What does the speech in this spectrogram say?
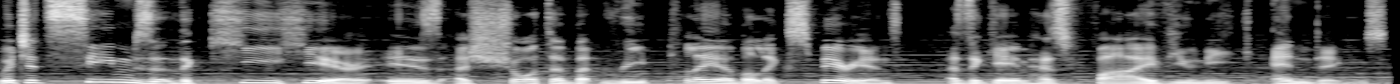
Which it seems the key here is a shorter but replayable experience as the game has 5 unique endings.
